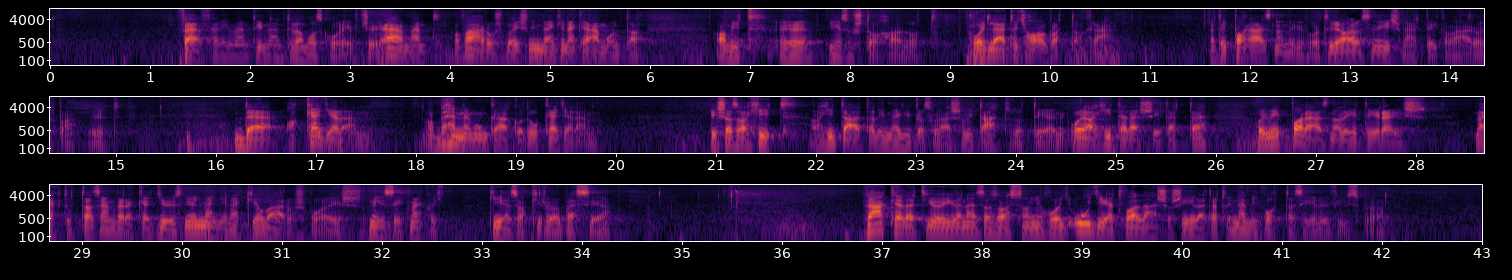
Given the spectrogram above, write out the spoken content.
Felfelé ment innentől a mozgó lépcső. Elment a városba, és mindenkinek elmondta, amit Jézustól hallott. Hogy lehet, hogy hallgattak rá. Tehát egy parázna nő volt. Ugye valószínűleg ismerték a városban őt. De a kegyelem, a benne munkálkodó kegyelem, és az a hit, a hit általi megigazulás, amit át tudott élni, olyan hitelessé tette, hogy még parázna létére is meg tudta az embereket győzni, hogy menjenek ki a városból, és nézzék meg, hogy ki ez, akiről beszél. Rá kellett jöjjön ez az asszony, hogy úgy élt vallásos életet, hogy nem ivott az élő vízből.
